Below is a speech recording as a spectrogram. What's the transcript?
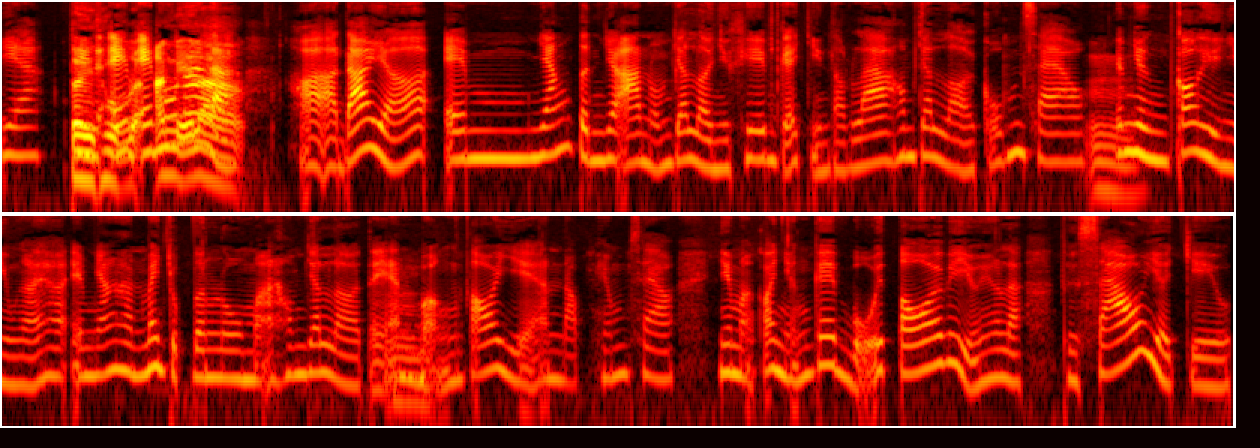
Yeah. tùy Thì thuộc em là em anh muốn nghĩ nói là, là Hồi đó giờ em nhắn tin cho anh không trả lời nhiều khi em kể chuyện tào la không trả lời cũng sao Ừ. giống như có khi nhiều ngày ha em nhắn anh mấy chục tin luôn mà anh không trả lời tại Ừ. anh bận tối về anh đọc thì không sao nhưng mà có những cái buổi tối ví dụ như là từ 6 giờ chiều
